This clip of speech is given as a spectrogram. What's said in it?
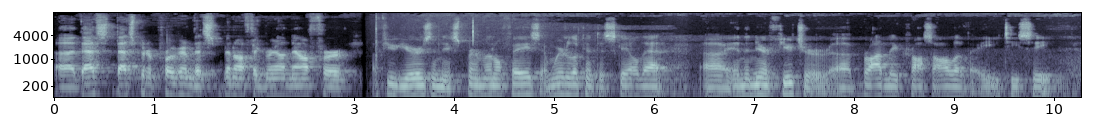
Uh, that's that's been a program that's been off the ground now for a few years in the experimental phase, and we're looking to scale that in the near future broadly across all of AETC.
